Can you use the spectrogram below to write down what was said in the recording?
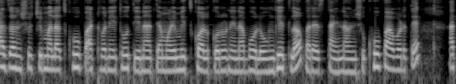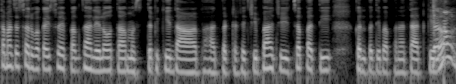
आज अंशूची मलाच खूप आठवण येत होती ना त्यामुळे मीच कॉल करून ना बोलवून घेतलं. बऱ्याच ताईंना अंशू खूप आवडते. आता माझं सर्व काही स्वयंपाक झालेला होता. मस्तपैकी डाळ भात बटाट्याची भाजी चपाती गणपती बाप्पांना ताट केलं. राहून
